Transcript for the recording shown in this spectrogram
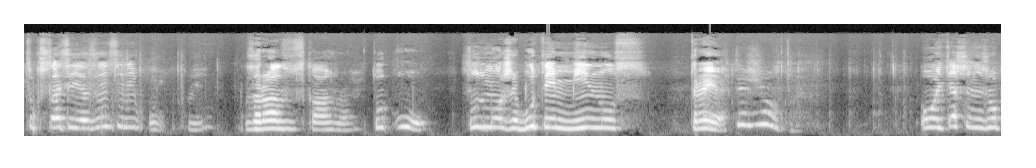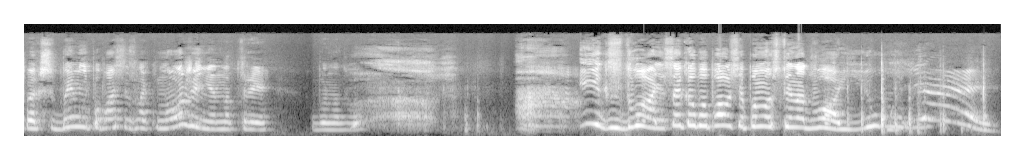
Тут, кстати, я зрителів. Ой, ой, зразу скажу. Тут, о, тут може бути мінус три. Ти жопа. Ой, це ще не жопа, якщо би мені попався знак множення на 3 або на 2. Х2, я сяка попався помножити на 2. Ю. Єй!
